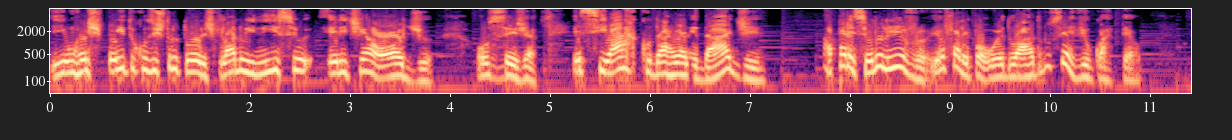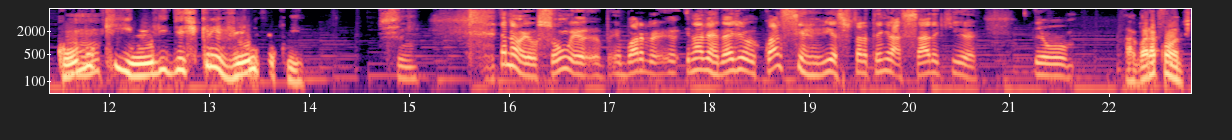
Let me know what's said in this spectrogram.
e um respeito com os instrutores, que lá no início ele tinha ódio. Ou uhum. seja, esse arco da realidade apareceu no livro. E eu falei, pô, o Eduardo não serviu o quartel. Como uhum. que ele descreveu isso aqui? Sim. É, não, eu sou um. Eu, embora. Eu, na verdade, eu quase servi essa história até engraçada que eu. Agora conta.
